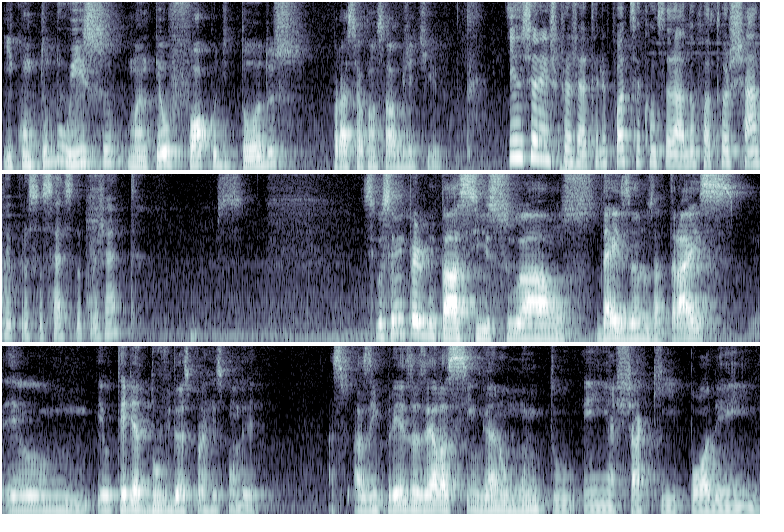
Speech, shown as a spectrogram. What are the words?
e com tudo isso manter o foco de todos para se alcançar o objetivo. E o gerente de projeto, ele pode ser considerado um fator chave para o sucesso do projeto? Se você me perguntasse isso há uns 10 anos atrás, eu, eu teria dúvidas para responder. As, as, empresas elas se enganam muito em achar que podem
